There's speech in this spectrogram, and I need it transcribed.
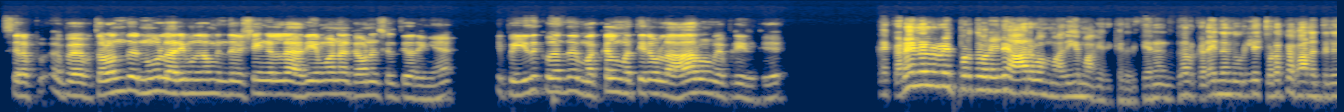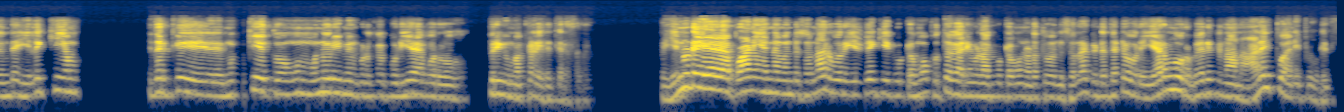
சிறப்பு. இப்ப தொடர்ந்து நூல் அறிமுகம் இந்த விஷயங்கள்ல அதிகமான கவனம் செலுத்தி வர்றீங்க இப்ப இதுக்கு வந்து மக்கள் மத்தியில உள்ள ஆர்வம் எப்படி இருக்கு? கடைநல்லூரை பொறுத்தவரையிலே ஆர்வம் அதிகமாக இருக்கிறது. ஏனென்றால் கடைநல்லூரிலே தொடக்க காலத்திலிருந்தே இலக்கியம் இதற்கு முக்கியத்துவமும் முன்னுரிமையும் கொடுக்கக்கூடிய ஒரு பிரிவு மக்கள் இருக்கிறது. என்னுடைய பாணி என்னவென்று சொன்னார் ஒரு இலக்கிய கூட்டமோ புத்தக அறிவிழா கூட்டமோ நடத்துவது சொன்னால் கிட்டத்தட்ட ஒரு இருநூறு பேருக்கு நான் அழைப்பு அனுப்பி விடுவேன்.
